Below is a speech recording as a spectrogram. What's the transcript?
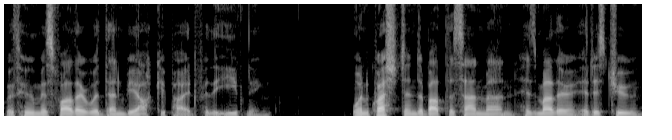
with whom his father would then be occupied for the evening. When questioned about the Sandman, his mother, it is true,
